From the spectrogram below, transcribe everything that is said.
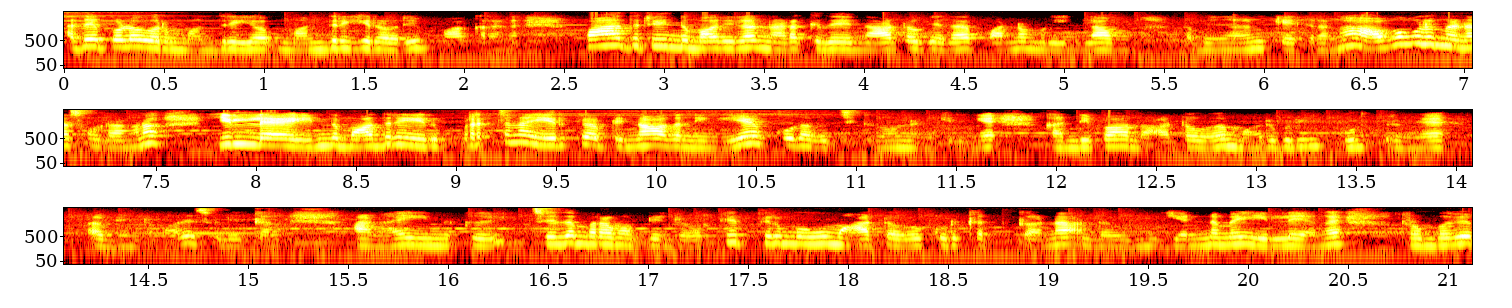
அதே போல் ஒரு மந்திரிக மந்திரிகிறவரையும் பார்க்குறாங்க பார்த்துட்டு இந்த மாதிரிலாம் நடக்குது. இந்த ஆட்டோக்கு ஏதாவது பண்ண முடியுங்களா? அப்படின்னு கேட்குறாங்க அவங்களும் என்ன சொல்கிறாங்கன்னா இல்லை இந்த மாதிரி இரு- பிரச்சனை இருக்குது அப்படின்னா அதை நீங்கள் ஏன் கூட வச்சுக்கணும்னு நினைக்கிறீங்க? கண்டிப்பாக அந்த ஆட்டோவை மறுபடியும் கொடுத்துருங்க அப்படின்ற மாதிரி சொல்லியிருக்காங்க. ஆனால் எனக்கு சிதம்பரம் அப்படின்றவருக்கு திரும்பவும் ஆட்டோவை கொடுக்கறதுக்கான அந்த எண்ணமே இல்லையாங்க. ரொம்பவே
